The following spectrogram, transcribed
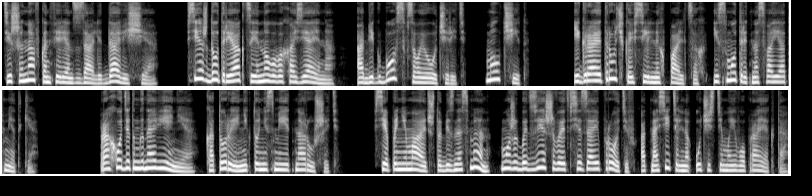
Тишина в конференц-зале давящая. Все ждут реакции нового хозяина, а Биг Босс, в свою очередь, молчит. Играет ручкой в сильных пальцах и смотрит на свои отметки. Проходят мгновения, которые никто не смеет нарушить. Все понимают, что бизнесмен, может быть, взвешивает все за и против относительно участи моего проекта.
